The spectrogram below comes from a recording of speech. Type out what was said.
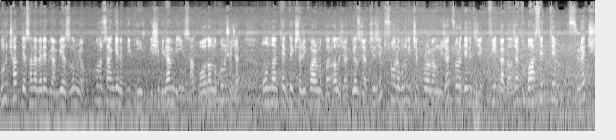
Bunu çat diye sana verebilen bir yazılım yok. Bunu sen gene bir işi bilen bir insan, o adamla konuşacak. Ondan tek tek işte requirement'lar alacak, yazacak, çizecek. Sonra bunu gidecek programlayacak, sonra denetecek, feedback alacak. Bu bahsettiğim süreç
